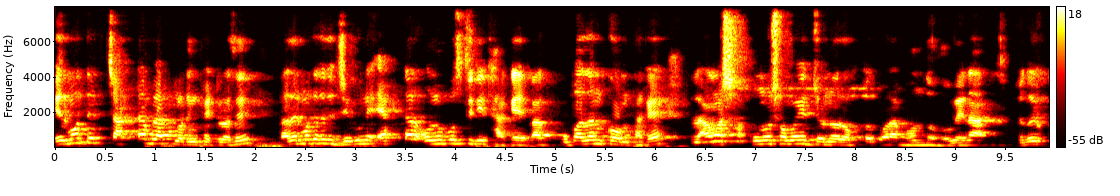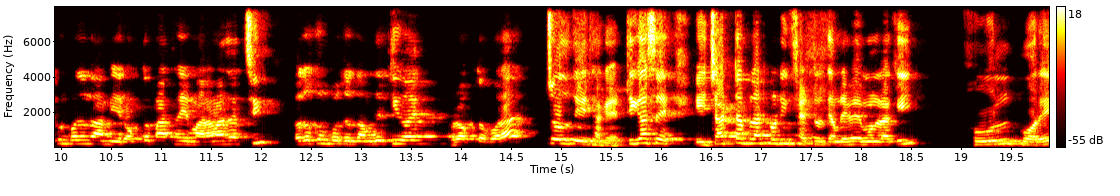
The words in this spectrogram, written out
এর মধ্যে চারটা ব্লাড ক্লটিং ফ্যাক্টর আছে। তাদের মধ্যে যদি যে কোনো একটার অনুপস্থিতি থাকে বা উপাদান কম থাকে, তাহলে আমার কোনো সময়ের জন্য রক্ত পড়া বন্ধ হবে না। যতক্ষণ পর্যন্ত আমি রক্তপাত হয়ে মারা না যাচ্ছি, ততক্ষণ পর্যন্ত আমাদের কি হয়? রক্ত পড়া চলতেই থাকে। ঠিক আছে? এই চারটা ব্লাড ক্লটিং ফ্যাক্টরকে আমরা এভাবে মনে রাখি। ফুল পরে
